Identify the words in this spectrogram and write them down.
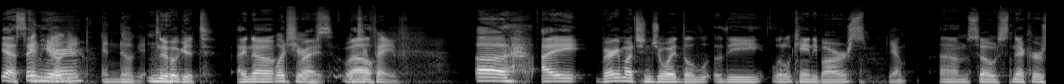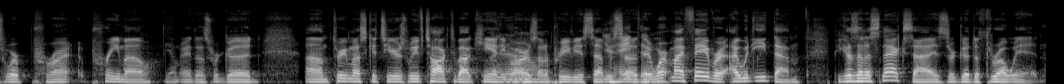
Yeah, same And here. nougat. And nougat. Nougat. I know. What's yours? Right. What's Well, your fave? Uh, I very much enjoyed the the little candy bars. Um, so Snickers were pri- primo. Yep. Right, those were good. Um, Three Musketeers. We've talked about candy bars on a previous episode. They weren't my favorite. I would eat them because in a snack size, they're good to throw in.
